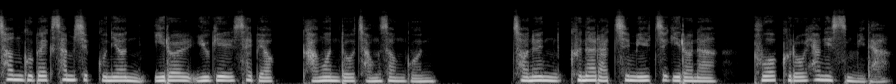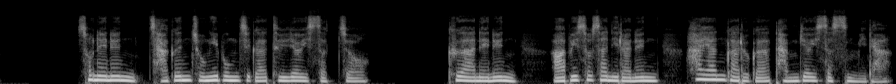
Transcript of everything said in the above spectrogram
1939년 1월 6일 새벽 강원도 정성군. 저는 그날 아침 일찍 일어나 부엌으로 향했습니다. 손에는 작은 종이봉지가 들려 있었죠. 그 안에는 아비소산이라는 하얀 가루가 담겨 있었습니다.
